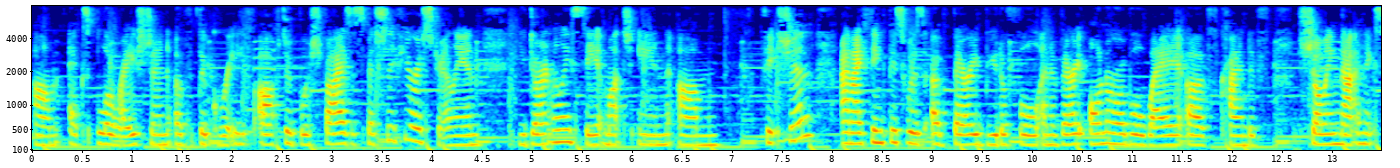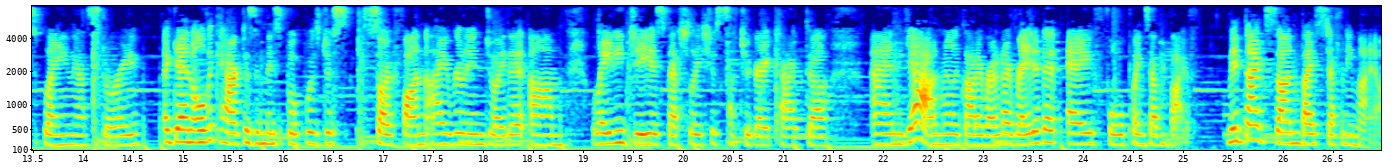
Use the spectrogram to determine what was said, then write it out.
um, exploration of the grief after bushfires, especially if you're Australian. You don't really see it much in um, fiction. And I think this was a very beautiful and a very honorable way of kind of showing that and explaining that story. Again, all the characters in this book was just so fun. I really enjoyed it. Um, Lady G especially, she's such a great character. And yeah, I'm really glad I read it. I rated it a 4.75. Midnight Sun by Stephenie Meyer.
